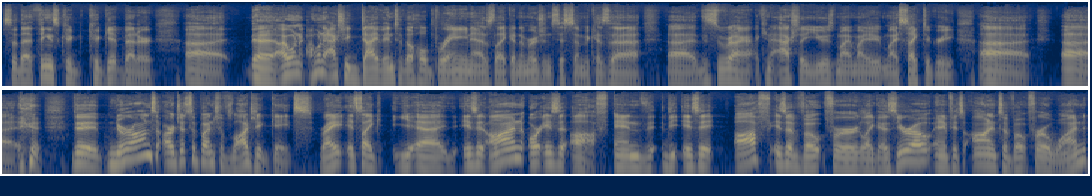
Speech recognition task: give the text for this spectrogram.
so that things could could get better." Uh, uh, I want I want to actually dive into the whole brain as like an emergent system because uh, uh, this is where I can actually use my my, my psych degree. Uh, the neurons are just a bunch of logic gates, right? It's like, uh, is it on or is it off? And the, is it off is a vote for like a zero, and if it's on, it's a vote for a one.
